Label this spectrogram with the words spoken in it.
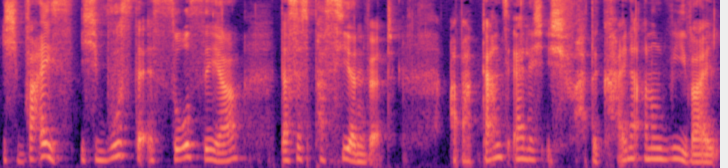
ich weiß, ich wusste es so sehr, dass es passieren wird. Aber ganz ehrlich, ich hatte keine Ahnung wie, weil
